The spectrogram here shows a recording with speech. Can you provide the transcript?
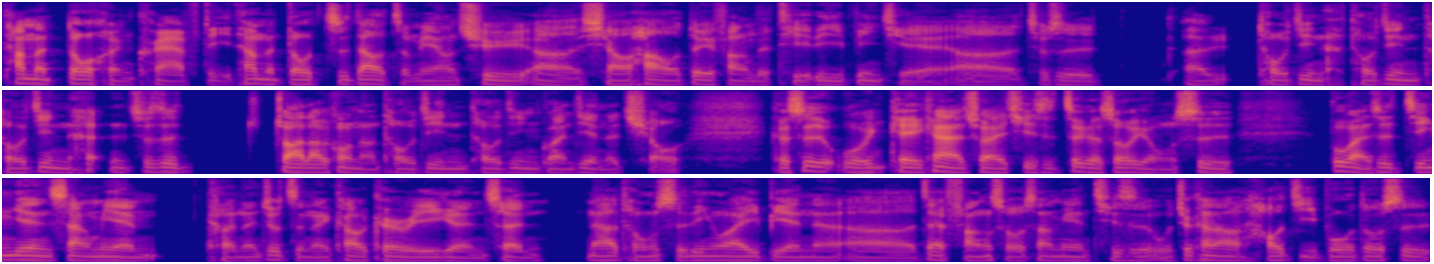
他们都很 crafty，他们都知道怎么样去呃消耗对方的体力，并且呃就是呃投进投进投进就是抓到空档投进投进关键的球。可是我可以看得出来，其实这个时候勇士不管是经验上面，可能就只能靠 Curry 一个人撑。那同时另外一边呢，呃，在防守上面，其实我就看到好几波都是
